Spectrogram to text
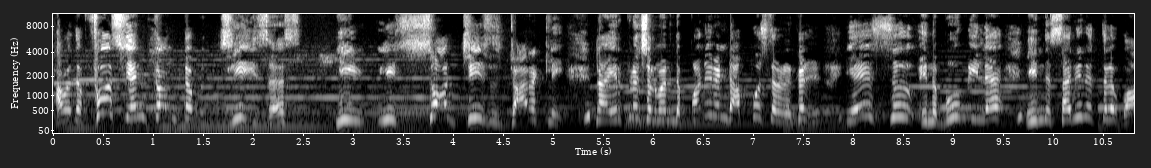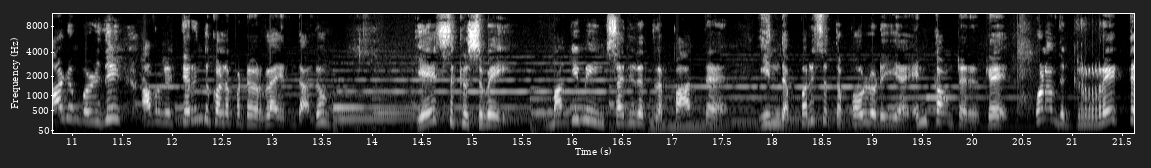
அவர் first encounter encounter Jesus Jesus he, he saw Jesus directly. நான் ஏற்கனவே சொன்ன மாதிரி இந்த பன்னிரெண்டு அப்போஸ்தலர்கள் இயேசு இந்த பூமியில இந்த சரீரத்தில் வாழும் பொழுது அவர்கள் தெரிந்து கொள்ளப்பட்டவர்களா இருந்தாலும் இயேசு கிறிஸ்துவை மகிமையின் சரீரத்தில் பார்த்த இந்த பரிசுத்த பவுலுடைய என்கவுண்டர் இருக்கு. One of the great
